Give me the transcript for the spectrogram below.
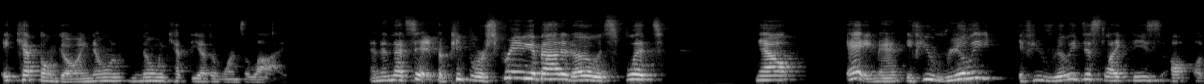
it kept on going. No one no one kept the other ones alive. And then that's it. But people are screaming about it. Oh it's split. Now hey man if you really if you really dislike these uh, uh,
